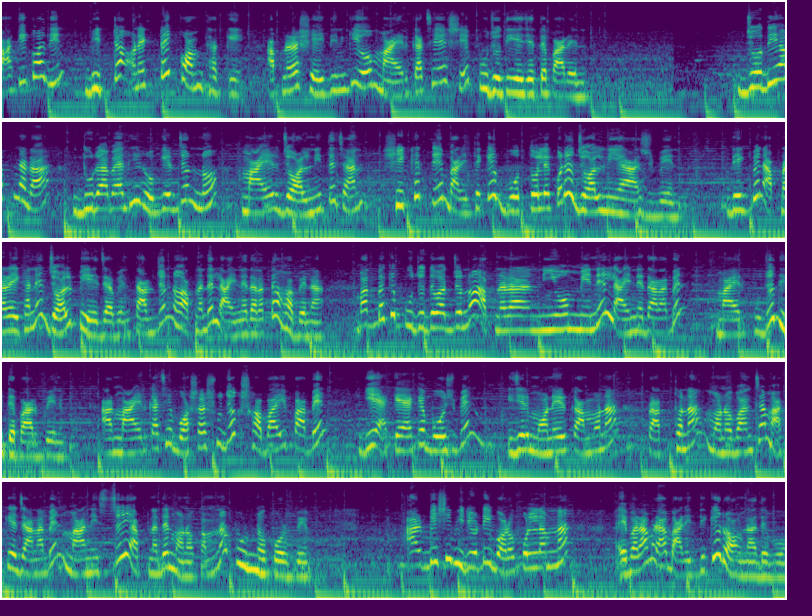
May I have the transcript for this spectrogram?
বাকি কদিন ভিড়টা অনেকটাই কম থাকে। আপনারা সেই দিন গিয়েও মায়ের কাছে এসে পুজো দিয়ে যেতে পারেন। যদি আপনারা দুরাব্যাধি রোগের জন্য মায়ের জল নিতে চান, সেক্ষেত্রে বাড়ি থেকে বোতলে করে জল নিয়ে আসবেন। দেখবেন আপনারা এখানে জল পেয়ে যাবেন, তার জন্য আপনাদের লাইনে দাঁড়াতে হবে না। বাদবাকি পুজো দেওয়ার জন্য আপনারা নিয়ম মেনে লাইনে দাঁড়াবেন, মায়ের পুজো দিতে পারবেন। আর মায়ের কাছে বসার সুযোগ সবাই পাবেন, গিয়ে একে একে বসবেন, নিজের মনের কামনা, প্রার্থনা, মনোবাঞ্ছা মাকে জানাবেন, মা নিশ্চয়ই আপনাদের মনোকামনা পূর্ণ করবে। আর বেশি ভিডিওটি বড় করলাম না এবার আমরা বাড়ির দিকে রওনা দেব।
